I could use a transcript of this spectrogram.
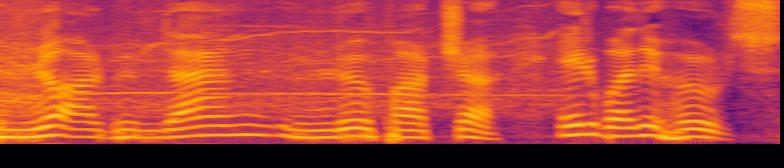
Ünlü albümden ünlü parça Everybody Hurts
